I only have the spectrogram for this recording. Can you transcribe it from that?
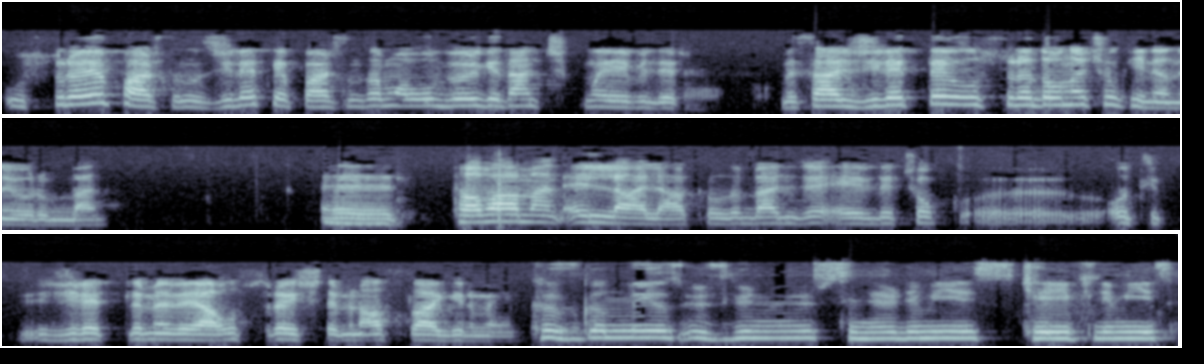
ustura yaparsınız, jilet yaparsınız ama o bölgeden çıkmayabilir. Mesela jilette ve usturada ona çok inanıyorum ben. Ee, tamamen elle alakalı. Bence evde çok e, o tip jiletleme veya ustura işlemine asla girmeyin. Kızgın mıyız, üzgün müyüz, sinirli miyiz, keyifli miyiz?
